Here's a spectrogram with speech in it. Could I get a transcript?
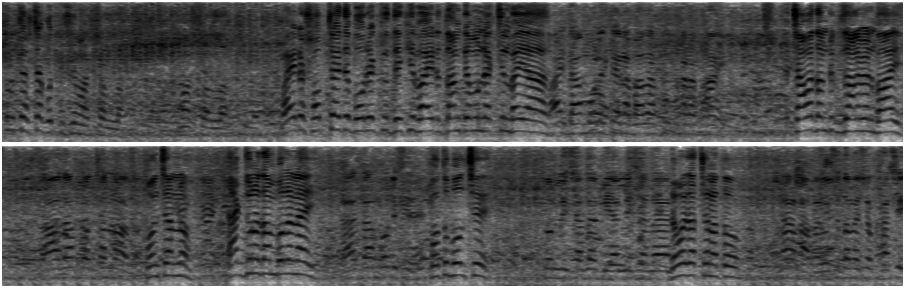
তবে চেষ্টা করতেছি মার্শাল্লাহ মার্শাল্লাহ ভাই এটা সবচাইতে বড় একটু দেখি ভাই এটার দাম কেমন রাখছেন ভাইয়া? ভাই দাম বলেছে না বাজার খুব খারাপ ভাই। চাওয়া দামটা একটু জানাবেন ভাই। চাওয়া দাম পঞ্চান্ন হাজার। পঞ্চান্ন। একজনও দাম বলে নাই? দাম বলেছে। কত বলছে? চল্লিশ হাজার বিয়াল্লিশ হাজার। দেওয়া যাচ্ছে না তো? না না ভাই ওষুধ দামে সব খাসি।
